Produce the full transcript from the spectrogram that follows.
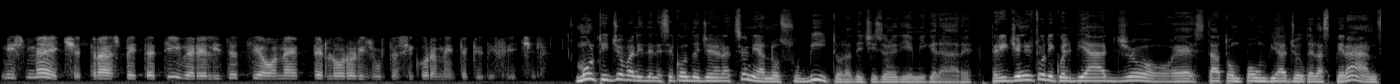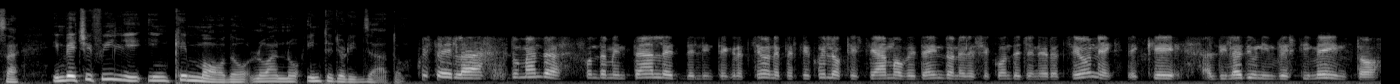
mismatch tra aspettative e realizzazione per loro risulta sicuramente più difficile. Molti giovani delle seconde generazioni hanno subito la decisione di emigrare. Per i genitori quel viaggio è stato un po' un viaggio della speranza, invece i figli in che modo lo hanno interiorizzato? Questa è la domanda fondamentale dell'integrazione perché quello che stiamo vedendo nelle seconde generazioni è che al di là di un investimento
